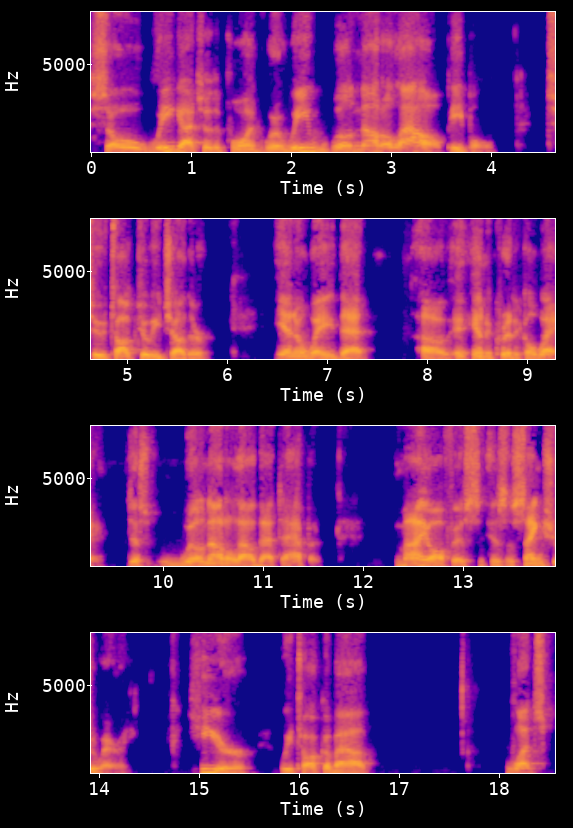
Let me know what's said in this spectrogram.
So we got to the point where we will not allow people to talk to each other in a way that uh, in a critical way. Just will not allow that to happen. My office is a sanctuary. Here, we talk about what's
